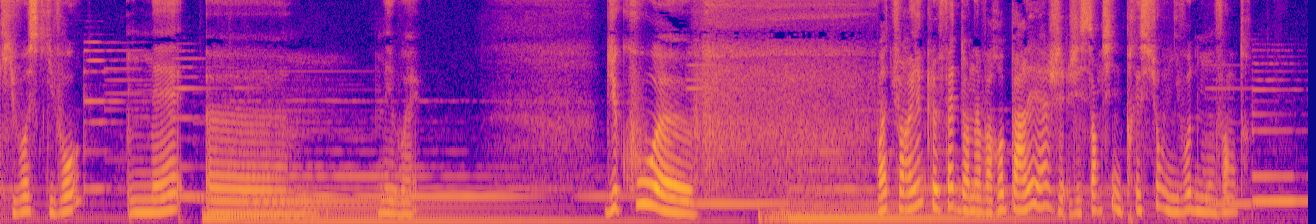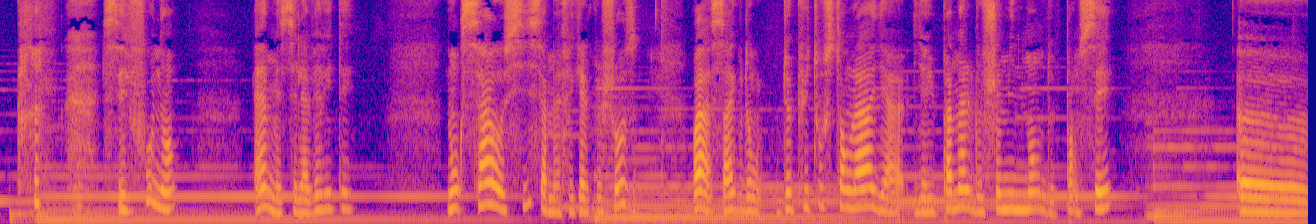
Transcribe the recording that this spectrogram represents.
qui vaut ce qu'il vaut, mais. mais ouais. Du coup, euh, tu vois, rien que le fait d'en avoir reparlé, là, j'ai senti une pression au niveau de mon ventre. c'est fou, non? Eh, mais c'est la vérité. Donc ça aussi, ça m'a fait quelque chose. Voilà, c'est vrai que donc, depuis tout ce temps-là, il y a, eu pas mal de cheminement de pensée. Euh,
